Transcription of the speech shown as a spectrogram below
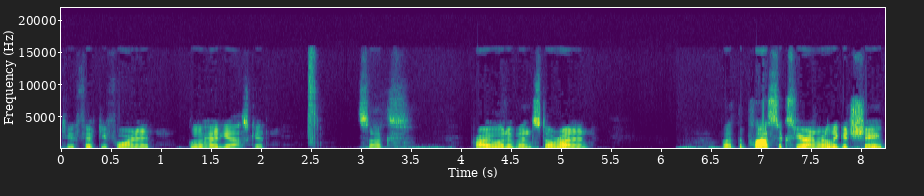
254 in it, blew head gasket. Sucks. Probably would have been still running. But the plastics here in really good shape.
